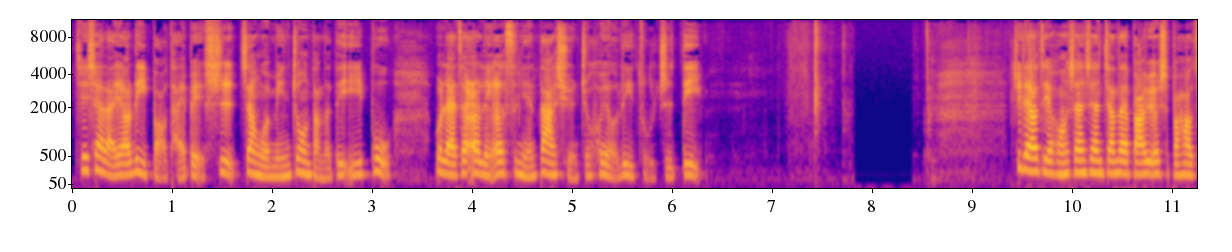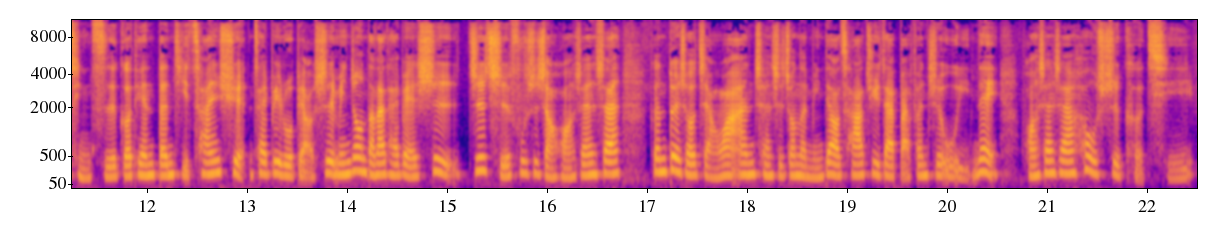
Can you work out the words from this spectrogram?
接下来要力保台北市，站稳民众党的第一步，未来在二零二四年大选就会有立足之地。据了解，黄珊珊将在八月二十八号请辞，隔天登记参选。蔡壁如表示，民众党在台北市支持副市长黄珊珊，跟对手蒋万安、陈时中的民调差距在百分之五以内，黄珊珊后势可期。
